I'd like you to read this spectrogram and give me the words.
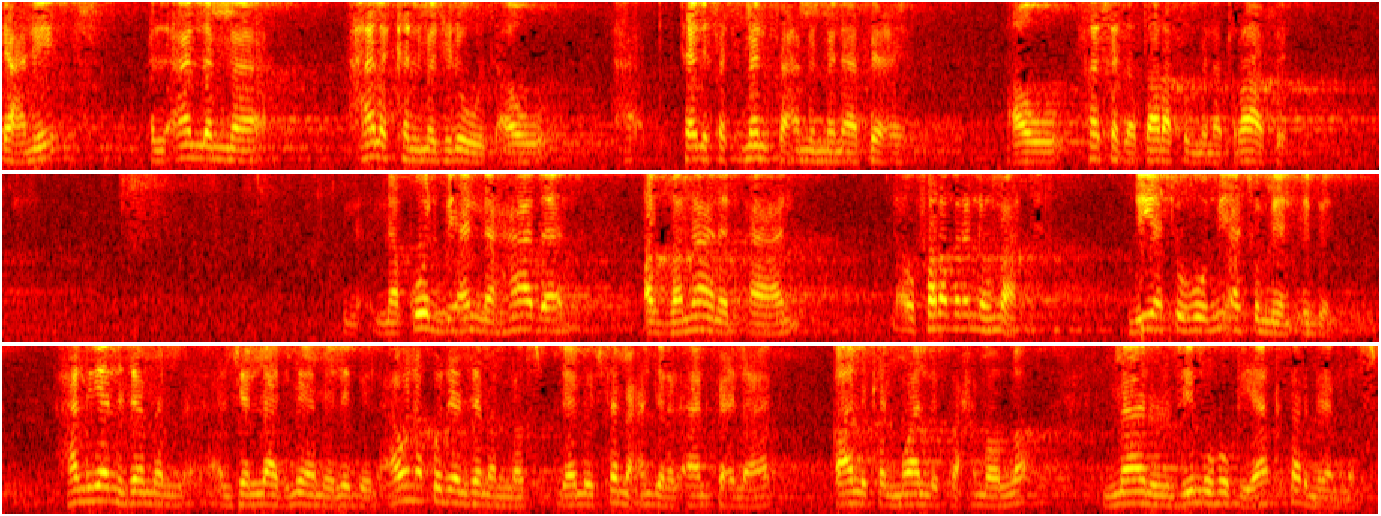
يعني الآن لما هلك المجلود أو تلفت منفعة من منافعه أو فسد طرف من أطرافه نقول بأن هذا الضمان الآن لو فرضنا أنه مات ديته مئة من الإبل. هل يلزم الجلاد مئة من الإبل؟ أو نقول يلزم النصف لأنه اجتمع عندنا الآن فعلان قال لك المؤلف رحمه الله ما نلزمه بأكثر من النصف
